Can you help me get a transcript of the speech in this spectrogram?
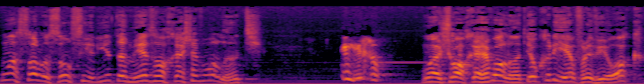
Uma solução seria também as orquestras volantes. Isso. Uma orquestra volante. Eu criei a Frevioca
